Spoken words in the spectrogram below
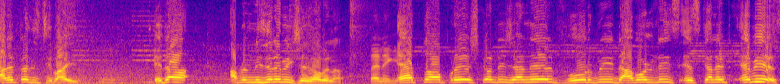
আরেকটা দিচ্ছি ভাই। এটা আপনার নিজেরই বিশ্বাস হবে না। এত ফ্রেশ কন্ডিশনের ফোর বি ডাবল ডিস্ক এসকালেট এবিএস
